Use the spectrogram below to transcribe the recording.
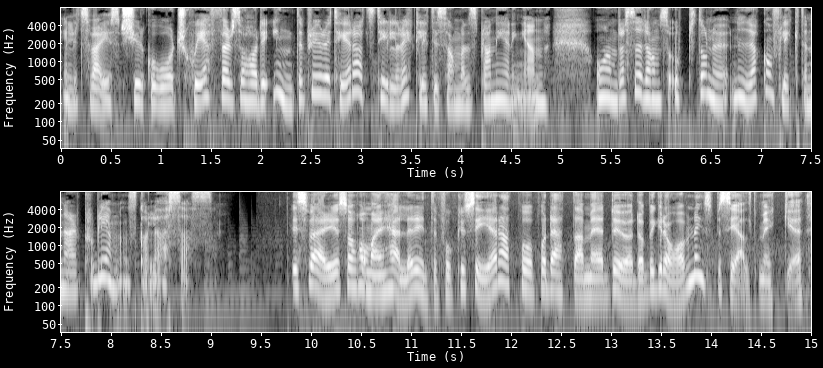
Enligt Sveriges kyrkogårdschefer så har det inte prioriterats tillräckligt i samhällsplaneringen. Å andra sidan så uppstår nu nya konflikter när problemen ska lösas. I Sverige så har man heller inte fokuserat på, på detta med död och begravning speciellt mycket.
